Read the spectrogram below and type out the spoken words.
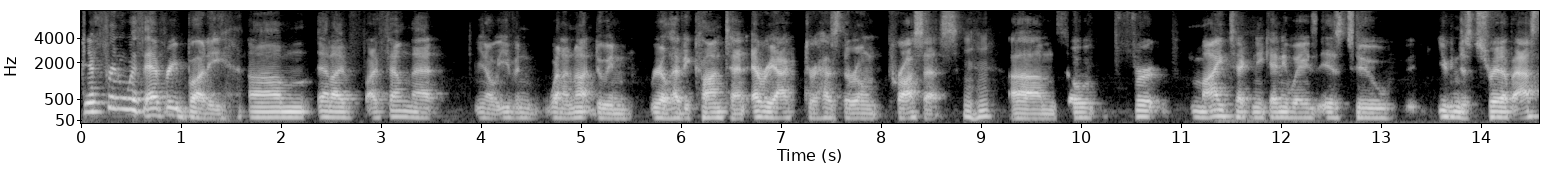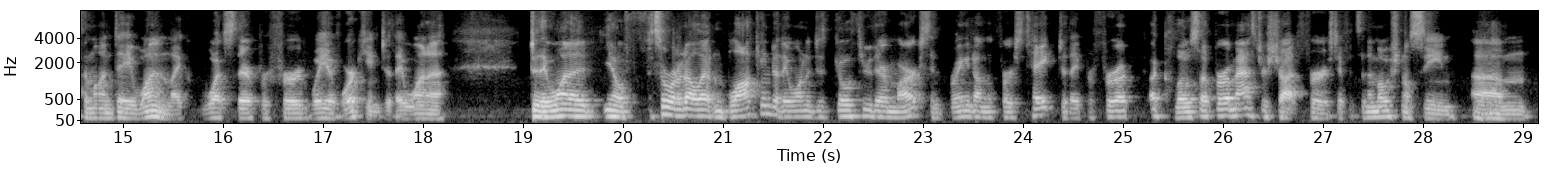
Different with everybody, um, and I've I found that you know, even when I'm not doing real heavy content, every actor has their own process. Mm-hmm. Um, so for my technique, anyways, is to you can just straight up ask them on day one, like, what's their preferred way of working? Do they want to do they want to you know sort it all out in blocking do they want to just go through their marks and bring it on the first take do they prefer a, a close-up or a master shot first if it's an emotional scene mm-hmm. um,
